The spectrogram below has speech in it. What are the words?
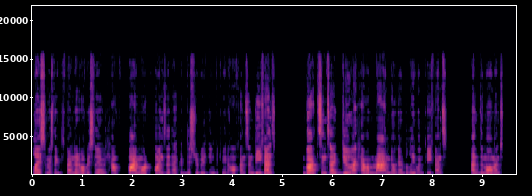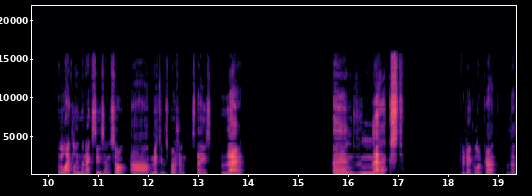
place a Mystic Defender, obviously I would have five more points that I could distribute in between offense and defense. But since I do, I have a Mangog, I believe, on defense at the moment, and likely in the next season. So uh, Mystic Dispersion stays there. And next, if you take a look at the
